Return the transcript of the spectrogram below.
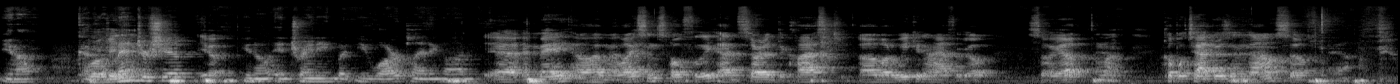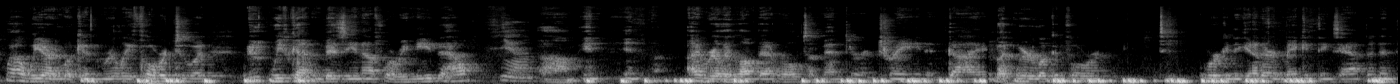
you know, kind of Working. mentorship, Yep. you know, in training, but you are planning on. Yeah, in May, I'll have my license. Hopefully, I started the class uh, about a week and a half ago. So yeah, I'm a couple chapters in now. So Yeah. Well, we are looking really forward to it. We've gotten busy enough where we need the help. yeah. Um, and, and I really love that role to mentor and train and guide. But we're looking forward to working together and making things happen. And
